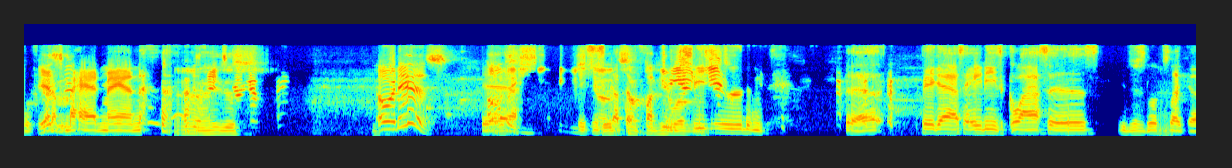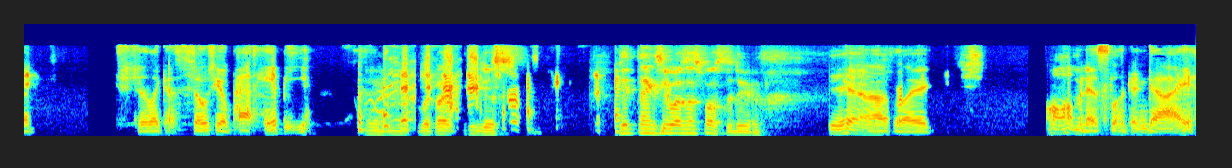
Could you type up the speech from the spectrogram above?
We've got Is a madman. uh, just Oh, it is. Holy yeah. shit, he was He's just got the fucking beard and the big ass '80s glasses. He just looks like a like a sociopath hippie. Look like he just did things he wasn't supposed to do. Yeah, I was like ominous looking guy.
